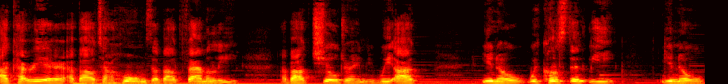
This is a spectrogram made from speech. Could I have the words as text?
our career, about our homes, about family, about children? We are you know, we constantly, you know,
